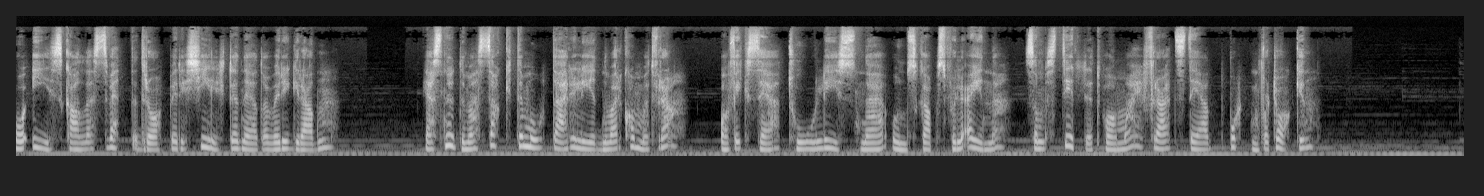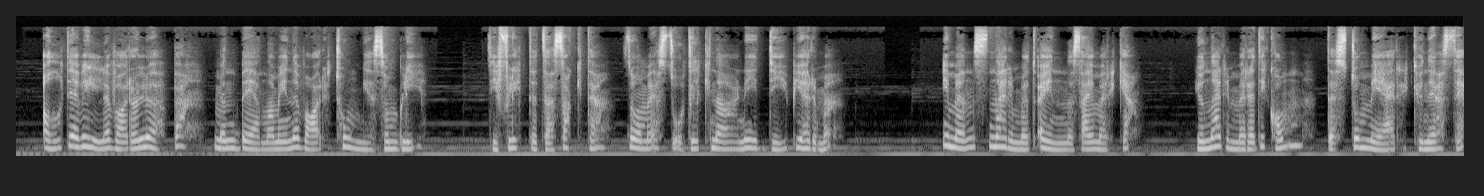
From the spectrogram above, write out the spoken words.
og iskalde svettedråper kilte nedover ryggraden. Jeg snudde meg sakte mot der lyden var kommet fra, og fikk se to lysende, ondskapsfulle øyne som stirret på meg fra et sted bortenfor tåken. Alt jeg ville var å løpe, men bena mine var tunge som bly. De flyttet seg sakte, som om jeg sto til knærne i dyp gjørme. Imens nærmet øynene seg i mørket. Jo nærmere de kom, desto mer kunne jeg se.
